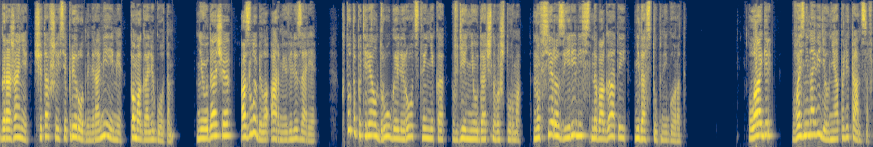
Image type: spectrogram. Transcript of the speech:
Горожане, считавшиеся природными ромеями, помогали готам. Неудача озлобила армию Велизария. Кто-то потерял друга или родственника в день неудачного штурма, но все разъярились на богатый, недоступный город. Лагерь возненавидел неаполитанцев,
